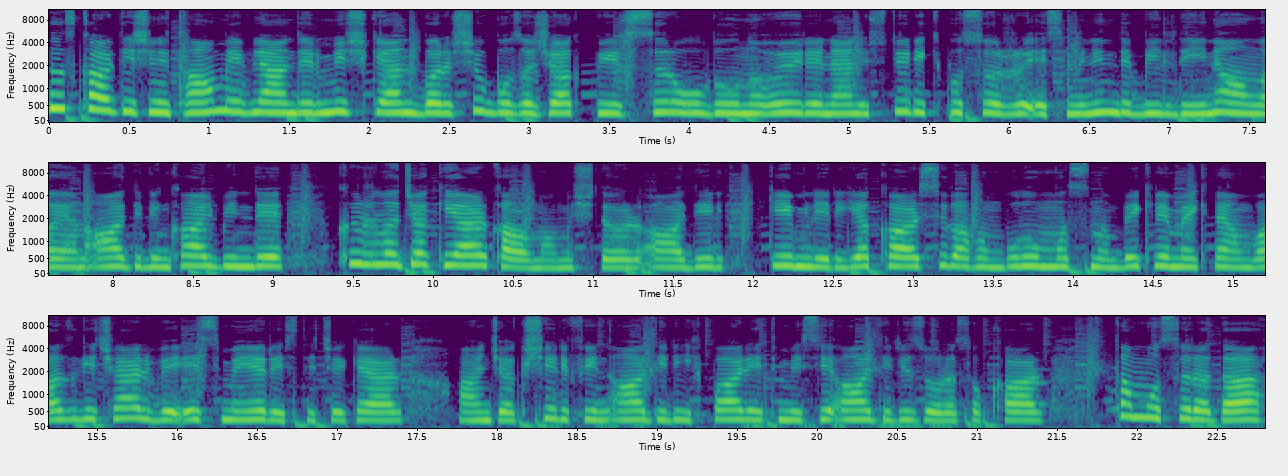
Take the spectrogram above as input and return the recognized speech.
Kız kardeşini tam evlendirmişken barışı bozacak bir sır olduğunu öğrenen üstelik bu sırrı Esmi'nin de bildiğini anlayan Adil'in kalbinde kırılacak yer kalmamıştır. Adil gemileri yakar, silahın bulunmasını beklemekten vazgeçer ve Esme'ye resti çeker. Ancak Şerif'in Adil'i ihbar etmesi Adil'i zora sokar. Tam o sırada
